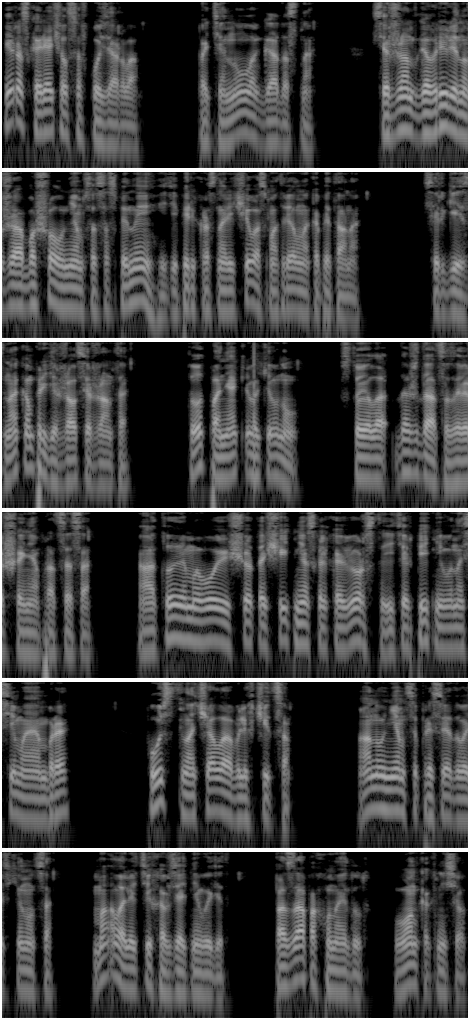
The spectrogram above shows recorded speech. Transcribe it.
и раскорячился в позе орла. Потянуло гадостно. Сержант Гаврилин уже обошел немца со спины и теперь красноречиво смотрел на капитана. Сергей знаком придержал сержанта. Тот понятливо кивнул. Стоило дождаться завершения процесса. А то им его еще тащить несколько верст и терпеть невыносимое амбре. Пусть сначала облегчится. А ну немцы преследовать кинутся. Мало ли тихо взять не выйдет. По запаху найдут. Вон как несет.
